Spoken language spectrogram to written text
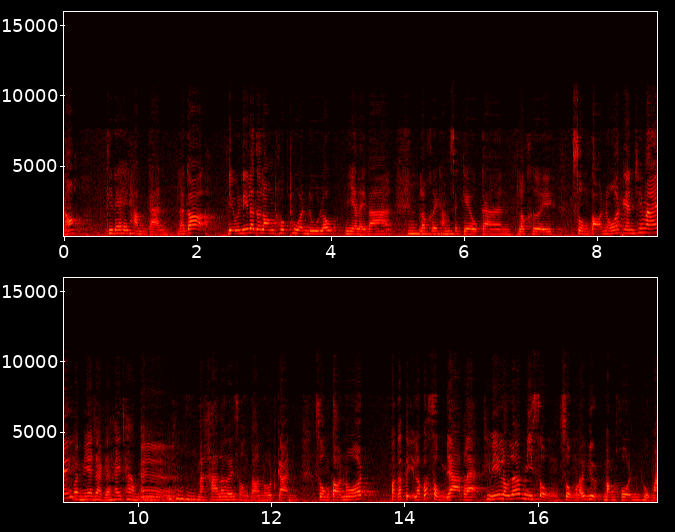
เนาะที่ได้ให้ทำกัน แล้วก็เดี๋ยววันนี้เราจะลองทบทวนดูแล้วมีอะไรบ้าง เราเคยทำสเกลกัน เราเคยส่งต่อโน้ตกันใช่ไหม วันนี้อยากจะให้ทำเออีก อนะคะเราเคยส่งต่อโน้ตกัน ส่งต่อโน้ตปกติเราก็ส่งยากแล้ว ทีนี้เราเริ่มมีส่งส่งแล้วหยุดบางคนถูกไหม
